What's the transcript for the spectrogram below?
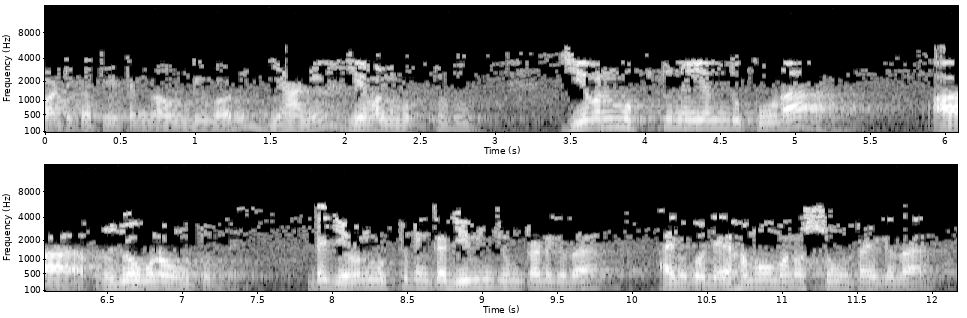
వాటికి అతీతంగా ఉండేవాడు జ్ఞాని జీవన్ముక్తుడు. జీవన్ముక్తుని ఎందు కూడా ఆ రజోగుణం ఉంటుంది. అంటే జీవన్ముక్తుడు ఇంకా జీవించి ఉంటాడు కదా. ఆయనకు దేహము మనస్సు ఉంటాయి కదా.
